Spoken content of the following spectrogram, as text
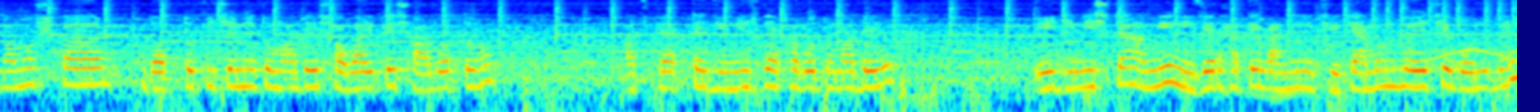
নমস্কার, দত্ত কিচেনে তোমাদের সবাইকে স্বাগত। আজকে একটা জিনিস দেখাবো তোমাদের। এই জিনিসটা আমি নিজের হাতে বানিয়েছি। কেমন হয়েছে বলবে?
